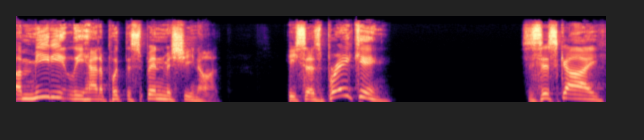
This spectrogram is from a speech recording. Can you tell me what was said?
immediately had to put the spin machine on. He says, breaking. He says, this guy,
